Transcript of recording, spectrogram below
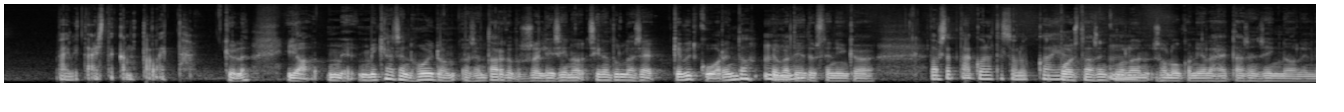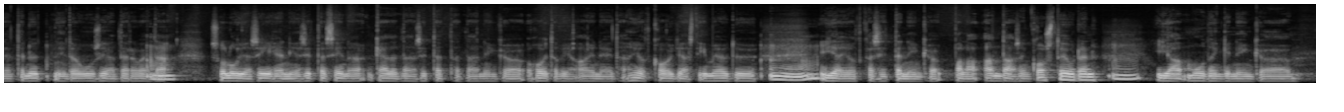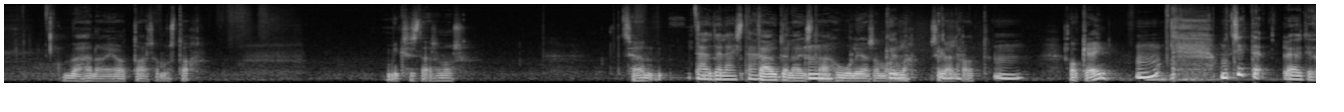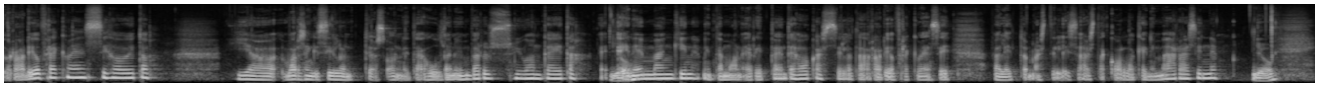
päivittäin sitten kannattaa laittaa. kyllä. Ja mi- mikä sen hoidon, sen tarkoitus, eli siinä, siinä tulee se kevyt kuorinta, mm-hmm. joka tietysti niin Poistetaan kuolletta solukkoa ja poistaa sen kuolleen solukon ja lähettää sen signaalin, että nyt niitä uusia terveitä mm. soluja siihen. Ja sitten siinä käytetään sitten tätä niin hoitavia aineita, jotka oikeasti imeytyy mm. ja jotka sitten niin pala, antaa sen kosteuden mm. ja muutenkin niin vähän aiheuttaa semmoista, miksi sitä sanoisi? Sehän täyteläistä. täyteläistää mm. huulia samalla Kyllä, sitä kyllä. kautta. Mm. Okei. Okay. Mm. Mutta sitten löytyy radiofrekvenssihoito. Ja varsinkin silloin, jos on niitä huulten ympärysjuonteita Joo. enemmänkin, niin tämä on erittäin tehokas, sillä tämä radiofrekvenssi välittömästi lisää sitä kollagenimäärää sinne. Joo.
